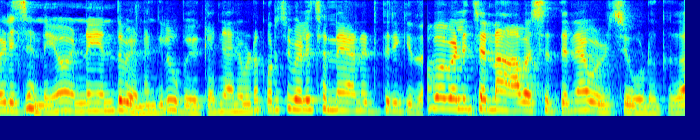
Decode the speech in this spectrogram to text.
വെളിച്ചെണ്ണയോ എണ്ണ എന്ത് വേണമെങ്കിലും ഉപയോഗിക്കാം. ഞാനിവിടെ കുറച്ച് വെളിച്ചെണ്ണയാണ് എടുത്തിരിക്കുന്നത്. അപ്പോൾ വെളിച്ചെണ്ണ ആവശ്യത്തിന് ഒഴിച്ചു കൊടുക്കുക.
